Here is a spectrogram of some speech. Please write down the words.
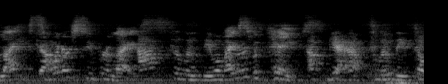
Lice. Yeah. What are super lice? Absolutely. Well, Lice first- with capes. uh, yeah, absolutely. So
